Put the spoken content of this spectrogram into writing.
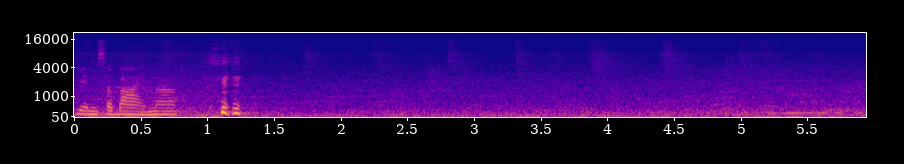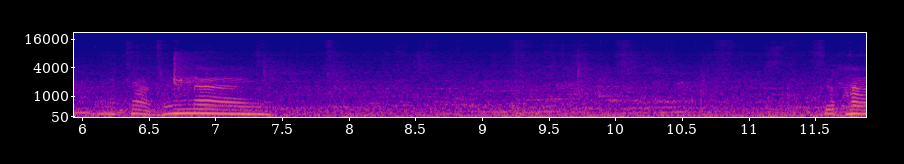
เย็นสบายมากบรรยากาศข้างในเสื้อผ้า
